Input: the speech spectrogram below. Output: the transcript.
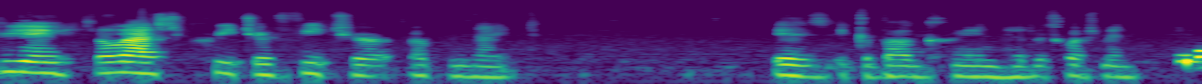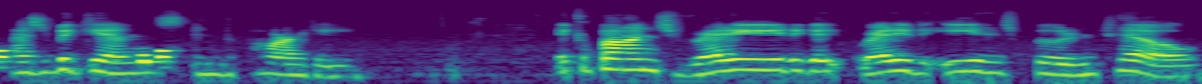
create the last creature feature of the night is Ichabod Crane, headless horseman. As it begins in the party, Ichabod's ready to get ready to eat his food until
